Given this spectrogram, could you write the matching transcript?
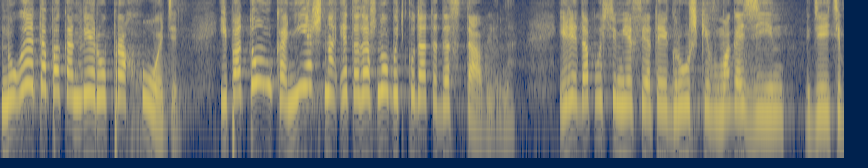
Но это по конвейеру проходит. И потом, конечно, это должно быть куда-то доставлено. Или, допустим, если это игрушки в магазин, где эти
